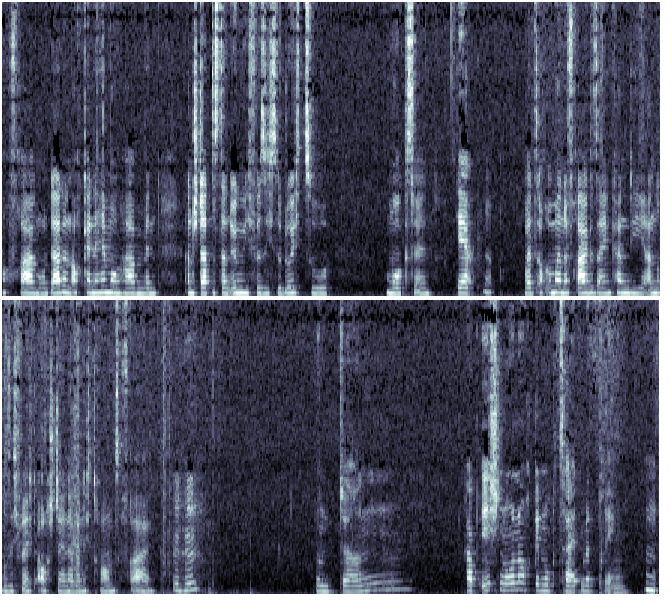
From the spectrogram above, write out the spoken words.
auch fragen und da dann auch keine Hemmung haben, wenn anstatt es dann irgendwie für sich so durchzumurkseln. Ja. Weil es auch immer eine Frage sein kann, die andere sich vielleicht auch stellen, aber nicht trauen zu fragen. Mhm. Und dann habe ich nur noch genug Zeit mitbringen. Hm.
